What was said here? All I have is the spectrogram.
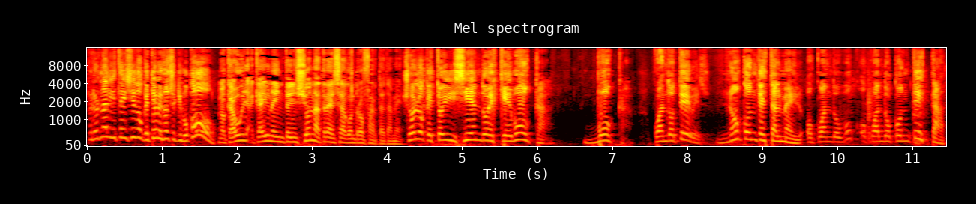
pero nadie está diciendo que Tevez no se equivocó. No, que hay, una- que hay una intención atrás de esa contraoferta también. Yo lo que estoy diciendo es que Boca, Boca, cuando Tevez no contesta el mail o cuando, o cuando contesta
